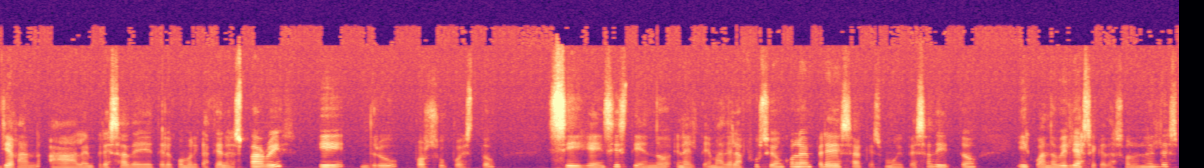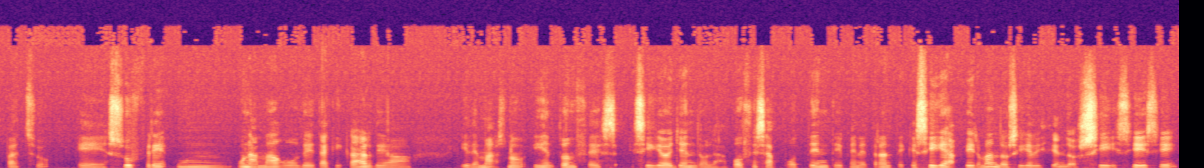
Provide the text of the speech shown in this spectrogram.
llegan a la empresa de telecomunicaciones Parrish y Drew, por supuesto, sigue insistiendo en el tema de la fusión con la empresa, que es muy pesadito, y cuando Bill ya se queda solo en el despacho, eh, sufre un, un, amago de taquicardia y demás, ¿no? Y entonces sigue oyendo la voz esa potente y penetrante que sigue afirmando, sigue diciendo sí, sí, sí,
